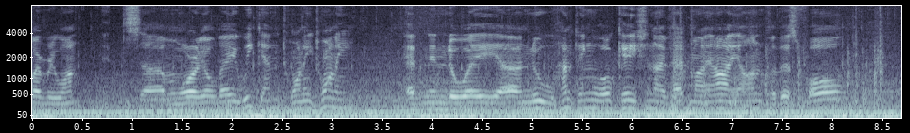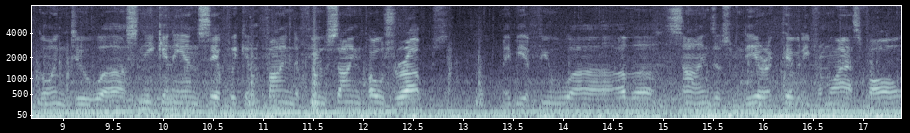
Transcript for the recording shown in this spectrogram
everyone, it's uh, Memorial Day weekend 2020. Heading into a uh, new hunting location I've had my eye on for this fall. Going to uh, sneak in and see if we can find a few signpost rubs. Maybe a few uh, other signs of some deer activity from last fall.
